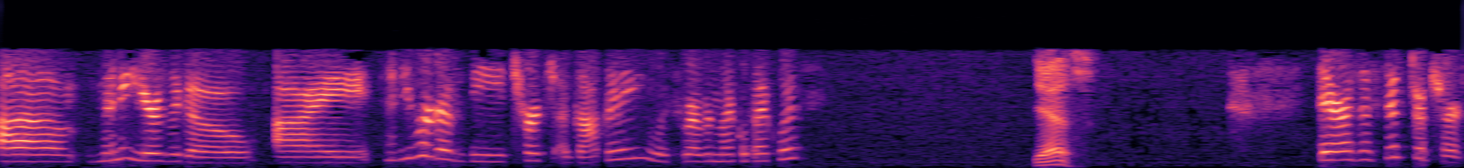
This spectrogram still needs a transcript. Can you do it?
Um, many years ago, I have you heard of the Church Agape with Reverend Michael Beckwith? Yes. There is a sister church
